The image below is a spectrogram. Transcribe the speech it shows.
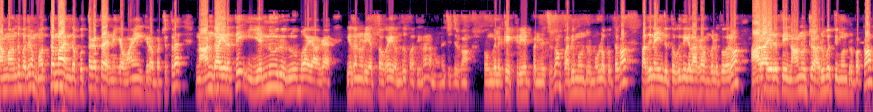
நம்ம வந்து பாத்தீங்கன்னா மொத்தமா இந்த புத்தகத்தை நீங்க வாங்கிக்கிற பட்சத்துல நான்காயிரத்தி எண்ணூறு ரூபாயாக இதனுடைய தொகை வந்து பார்த்திங்கன்னா நம்ம என்ன செஞ்சுருக்கோம்? உங்களுக்கு கிரியேட் பண்ணி வச்சுருக்கோம். பதிமூன்று மூல புத்தகம் பதினைந்து தொகுதிகளாக உங்களுக்கு வரும். ஆறாயிரத்தி நானூற்று அறுபத்தி மூன்று பக்கம்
